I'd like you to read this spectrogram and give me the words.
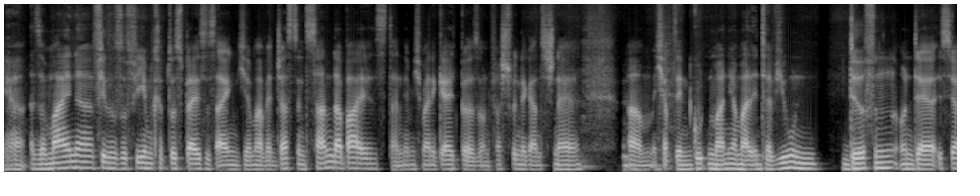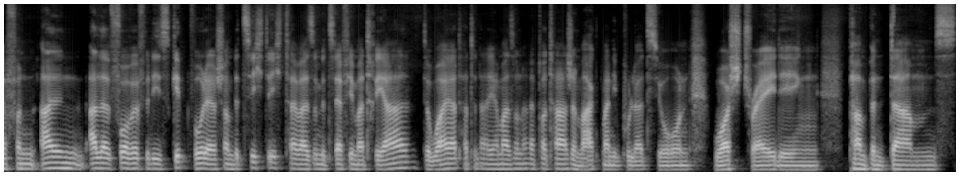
Ja, also meine Philosophie im Crypto-Space ist eigentlich immer, wenn Justin Sun dabei ist, dann nehme ich meine Geldbörse und verschwinde ganz schnell. Ähm, ich habe den guten Mann ja mal interviewen dürfen und der ist ja von allen, alle Vorwürfe, die es gibt, wurde er schon bezichtigt, teilweise mit sehr viel Material. The Wired hatte da ja mal so eine Reportage, Marktmanipulation, Wash Trading, Pump and Dumps,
